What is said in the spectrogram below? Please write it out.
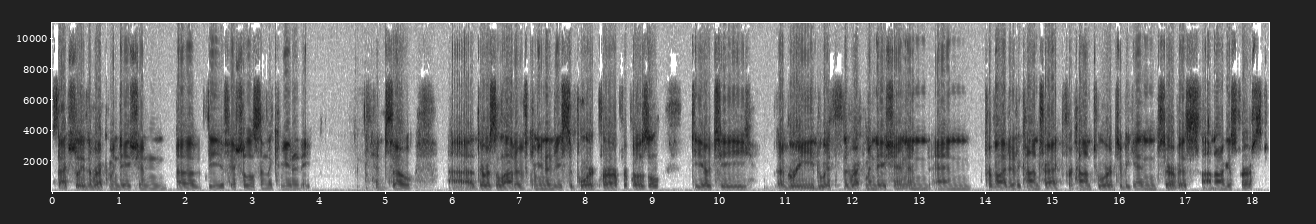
is actually the recommendation of the officials in the community. And so uh, there was a lot of community support for our proposal. DOT agreed with the recommendation and, and provided a contract for Contour to begin service on August 1st.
